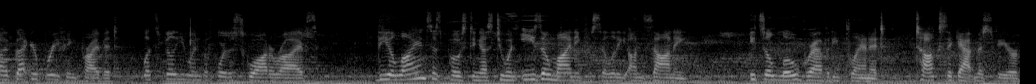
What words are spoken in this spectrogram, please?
I've got your briefing, Private. Let's fill you in before the squad arrives. The Alliance is posting us to an eezo mining facility on Zani. It's a low-gravity planet, toxic atmosphere.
